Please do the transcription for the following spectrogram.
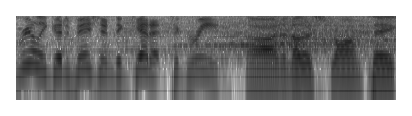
Really good vision to get it to Green. Uh, and another strong take.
